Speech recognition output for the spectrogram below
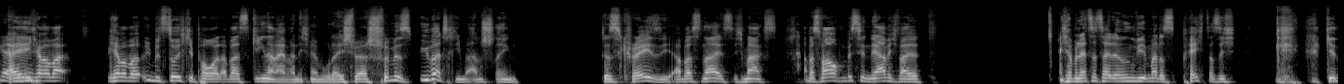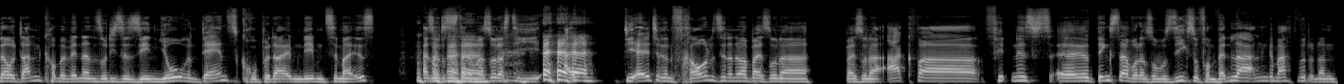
Ey, ich habe aber, ich hab aber übelst durchgepowert, aber es ging dann einfach nicht mehr, Bruder. Ich schwöre, Schwimmen ist übertrieben anstrengend. Das ist crazy, aber es ist nice. Ich mag's. Aber es war auch ein bisschen nervig, weil ich habe in letzter Zeit irgendwie immer das Pech, dass ich genau dann komme, wenn dann so diese Senioren-Dance-Gruppe da im Nebenzimmer ist. Also das ist dann immer so, dass die, die älteren Frauen sind dann immer bei so einer bei so einer Aqua-Fitness-Dings da, wo dann so Musik so vom Wendler angemacht wird und dann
